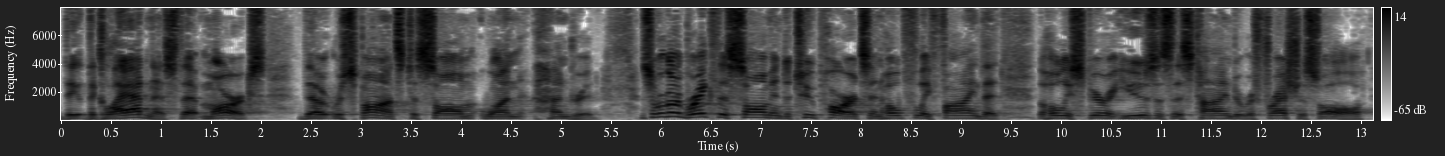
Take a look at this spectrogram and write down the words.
the, the gladness that marks the response to Psalm 100. So we're going to break this psalm into two parts and hopefully find that the Holy Spirit uses this time to refresh us all,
